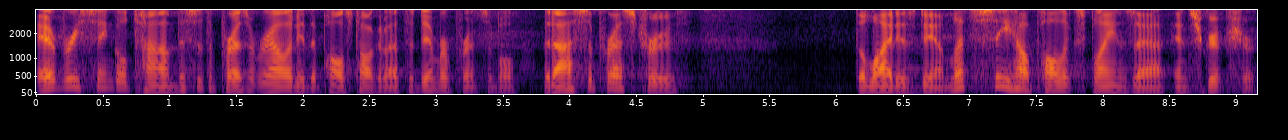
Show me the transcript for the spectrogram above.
Every single time, this is the present reality that Paul's talking about. It's a dimmer principle that I suppress truth, the light is dim. Let's see how Paul explains that in Scripture.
